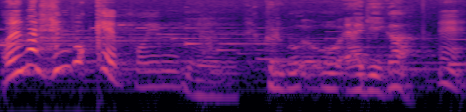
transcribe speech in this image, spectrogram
얼마나 행복해 보입니다. 예. 그리고 어, 아기가 예.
